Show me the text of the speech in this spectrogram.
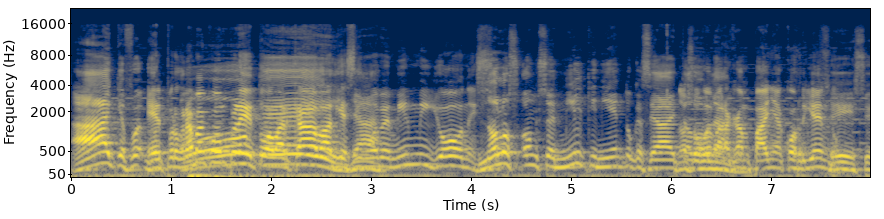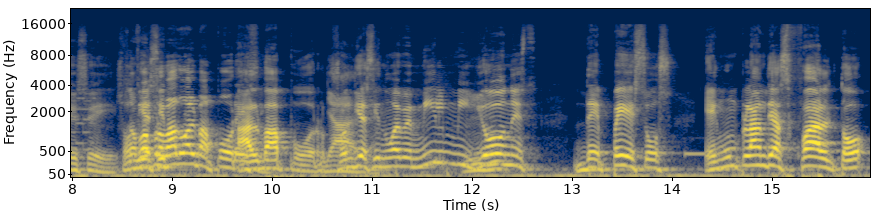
Ay, que fue. El programa completo abarcaba ya. 19 mil millones. No los 11.500 que se ha No, estado eso fue para campaña corriendo. Sí, sí, sí. Son Eso fue 10 aprobado al vapor. ese. Al vapor. Ya. Son 19 mil millones de pesos en un plan de asfalto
